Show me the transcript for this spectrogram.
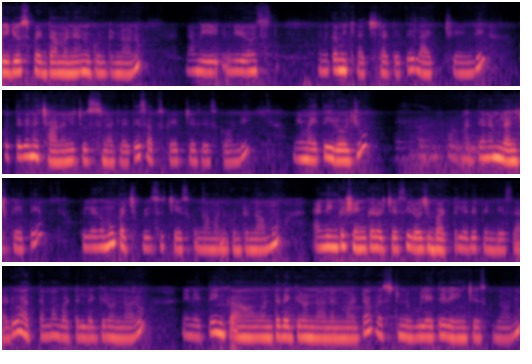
వీడియోస్ పెడదామని అనుకుంటున్నాను. నా వీడియోస్ కనుక మీకు నచ్చినట్టయితే లైక్ చేయండి. కొత్తగా నా ఛానల్ని చూస్తున్నట్లయితే సబ్స్క్రైబ్ చేసేసుకోండి. మేమైతే ఈరోజు మధ్యాహ్నం లంచ్కి అయితే పులగము పచ్చి పులుసు చేసుకుందాం అనుకుంటున్నాము. అండ్ ఇంకా శంకర్ వచ్చేసి ఈరోజు బట్టలు అయితే పిండేశాడు. అత్తమ్మ బట్టల దగ్గర ఉన్నారు. నేనైతే ఇంకా వంట దగ్గర ఉన్నానన్నమాట. ఫస్ట్ నువ్వులు అయితే వేయించేసుకున్నాను.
